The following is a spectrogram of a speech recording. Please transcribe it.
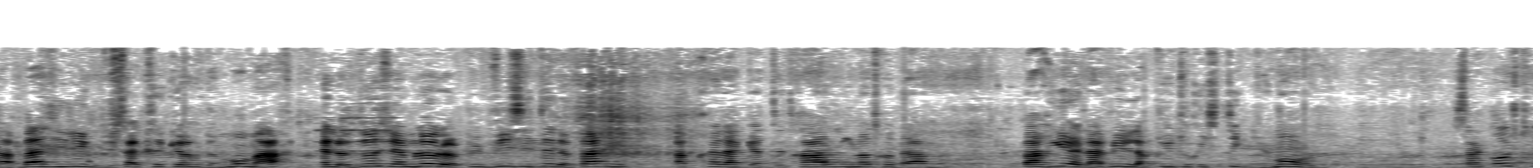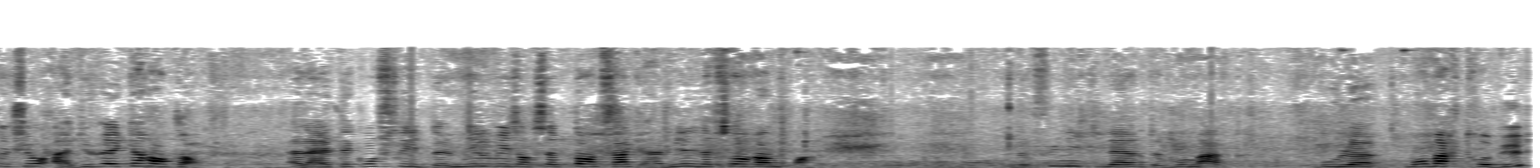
la basilique du Sacré-Cœur de Montmartre est le deuxième lieu le plus visité de Paris, après la cathédrale Notre-Dame. Paris est la ville la plus touristique du monde. Sa construction a duré 40 ans. Elle a été construite de 1875 à 1923. Le funiculaire de Montmartre ou le Montmartrobus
